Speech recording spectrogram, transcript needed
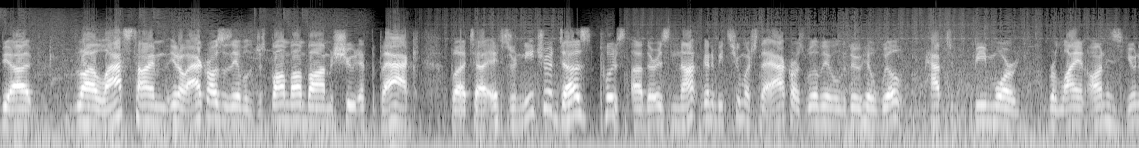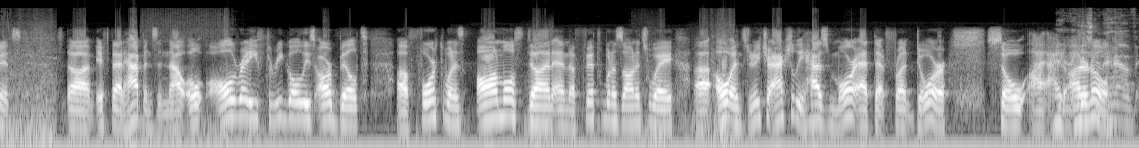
The, uh, last time, you know, Akros was able to just bomb, bomb, bomb, shoot at the back. But uh, if Zernitra does push, uh, there is not going to be too much that Akros will be able to do. He will have to be more reliant on his units uh, if that happens. And now already three goalies are built. Uh, fourth one is almost done, and the fifth one is on its way. Uh, oh, and Zernitra actually has more at that front door. So I, I, Yeah, I don't know. Gonna have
